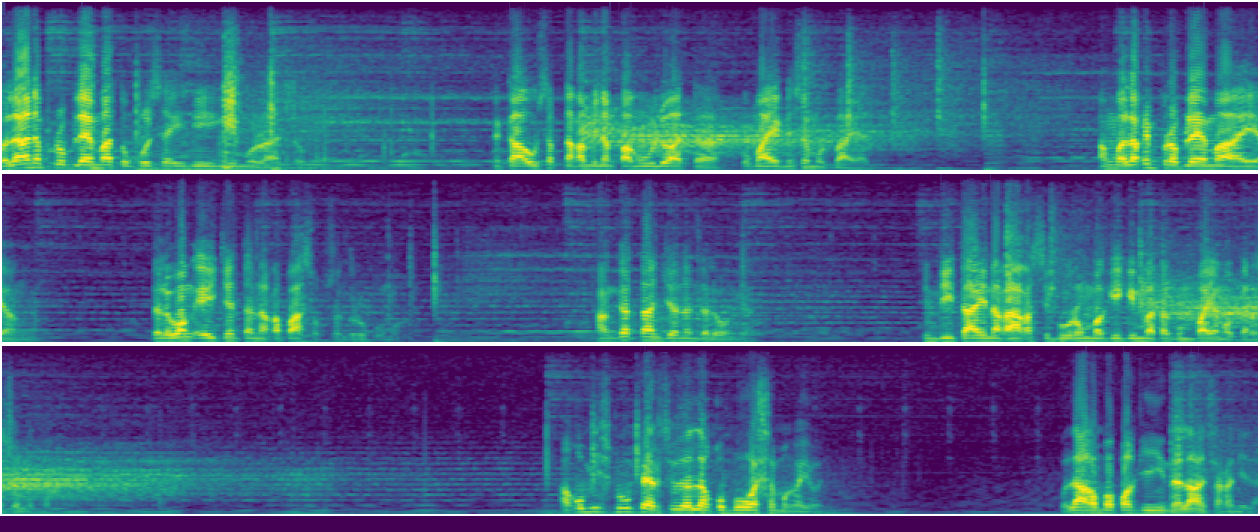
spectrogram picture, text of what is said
Wala na problema tungkol sa hinihingi mo ransom. Nagkausap na kami ng Pangulo at ah, pumayag na siya magbayad. Ang malaking problema ay ang dalawang agent na nakapasok sa grupo mo. Hanggat nandyan ang dalawang yan, hindi tayo nakakasigurong magiging matagumpay ang operasyon na ito. Ako mismo personal lang kumuha sa mga yon. Wala kang mapag-iinalaan sa kanila.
